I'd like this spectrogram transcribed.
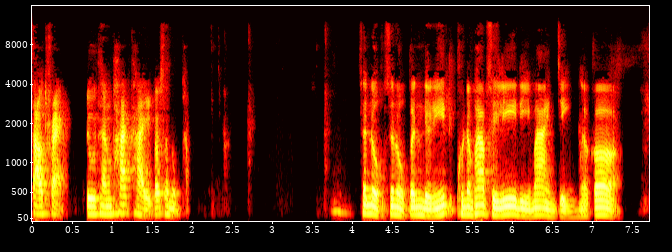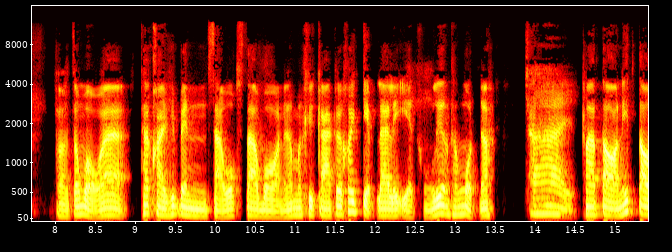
ซาวด์แทร็กดูทั้งพากย์ไทยก็สนุกครับ สนุกสนุกเป็นเดี๋ยวนี้คุณภาพซีรีส์ดีมากจริง ๆ แล้วก็เอ่อต้องบอกว่าถ้าใครที่เป็นสาวก Star Wars นะมันคือการค่อยๆเก็บรายละเอียดของเรื่องทั้งหมดเนาะใช่ มาต่อนิดต่อ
